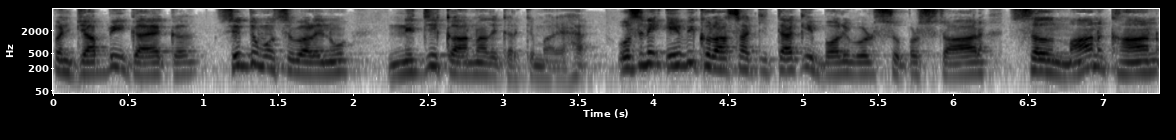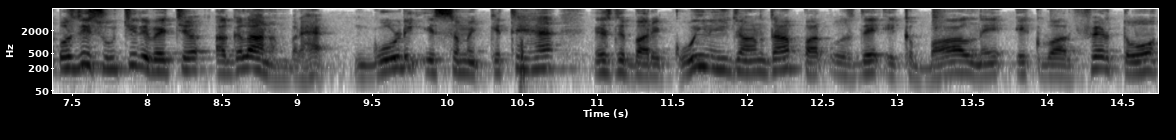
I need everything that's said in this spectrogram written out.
ਪੰਜਾਬੀ ਗਾਇਕ ਸਿੱਧੂ ਮੂਸੇਵਾਲੇ ਨੂੰ ਨਿੱਜੀ ਕਾਰਨਾਂ ਦੇ ਕਰਕੇ ਮਾਰਿਆ ਹੈ। ਉਸਨੇ ਇਹ ਵੀ ਖੁਲਾਸਾ ਕੀਤਾ ਕਿ ਬਾਲੀਵੁੱਡ ਸੁਪਰਸਟਾਰ ਸਲਮਾਨ ਖਾਨ ਉਸ ਦੀ ਸੂਚੀ ਦੇ ਵਿੱਚ ਅਗਲਾ ਨੰਬਰ ਹੈ। ਗੋਲਡੀ ਇਸ ਸਮੇਂ ਕਿੱਥੇ ਹੈ, ਇਸ ਦੇ ਬਾਰੇ ਕੋਈ ਨਹੀਂ ਜਾਣਦਾ, ਪਰ ਉਸ ਦੇ ਇਕਬਾਲ ਨੇ ਇੱਕ ਵਾਰ ਫਿਰ ਤੋਂ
